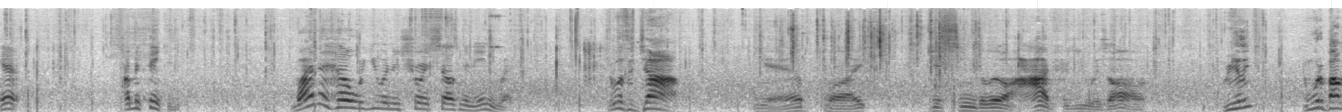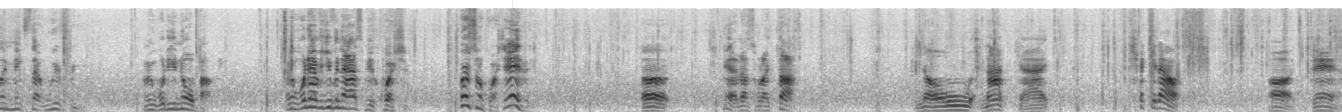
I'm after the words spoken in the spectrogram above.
Yeah. I've been thinking. Why the hell were you an insurance salesman anyway? It was a job. Yeah, but just seemed a little odd for you is all. Really? And what about me makes that weird for you? I mean, what do you know about me? I mean, when have you even asked me a question? Personal question, anything. Uh, yeah, that's what I thought. No, not that. Check it out. Oh, damn.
